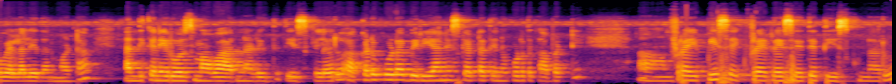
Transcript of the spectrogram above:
వెళ్ళలేదనమాట అందుకని ఈరోజు మా వారిని అడిగితే తీసుకెళ్ళారు. అక్కడ కూడా బిర్యానీస్ గట్టా తినకూడదు కాబట్టి fry piece egg fried rice అయితే తీసుకున్నారు.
